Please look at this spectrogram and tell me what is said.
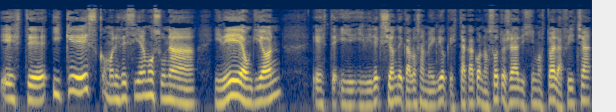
este, y que es, como les decíamos, una idea, un guion este, y, y dirección de Carlos Ameglio, que está acá con nosotros, ya dijimos toda la ficha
